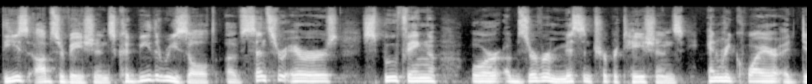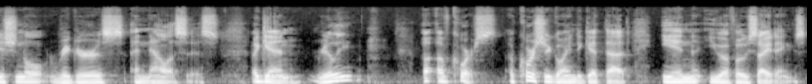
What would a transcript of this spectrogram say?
These observations could be the result of sensor errors, spoofing, or observer misinterpretations and require additional rigorous analysis. Again, really? Uh, of course. Of course, you're going to get that in UFO sightings.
